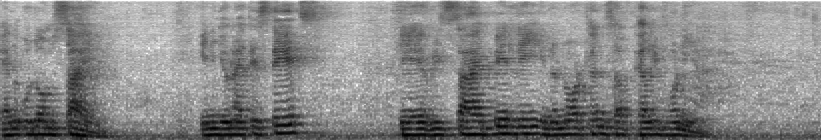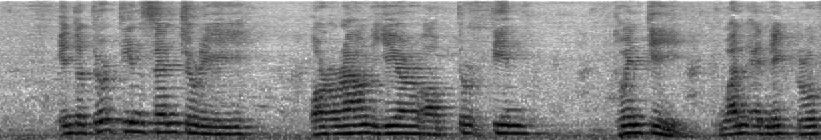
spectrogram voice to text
and Oudom Xay. In the United States, they reside mainly in the northern of California. In the 13th century, or around the year of 1320, one ethnic group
